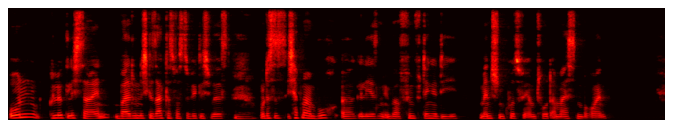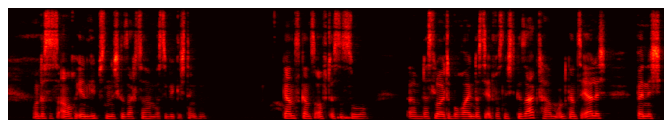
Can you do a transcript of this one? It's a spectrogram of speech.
Unglücklich sein, weil du nicht gesagt hast, was du wirklich willst. Mhm. Und das ist, ich habe mal ein Buch äh, gelesen über fünf Dinge, die Menschen kurz vor ihrem Tod am meisten bereuen. Und das ist auch, ihren Liebsten nicht gesagt zu haben, was sie wirklich denken. Ganz, ganz oft ist es so, ähm, dass Leute bereuen, dass sie etwas nicht gesagt haben. Und ganz ehrlich, wenn ich,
